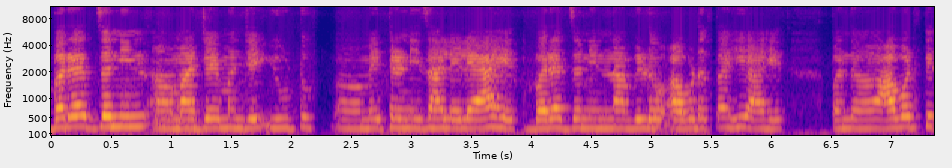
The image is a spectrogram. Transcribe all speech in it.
बऱ्याच जणी माझे म्हणजे यूट्यूब मैत्रिणी झालेल्या आहेत. बऱ्याच जणींना व्हिडिओ आवडतही आहेत. पण आवडतेत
